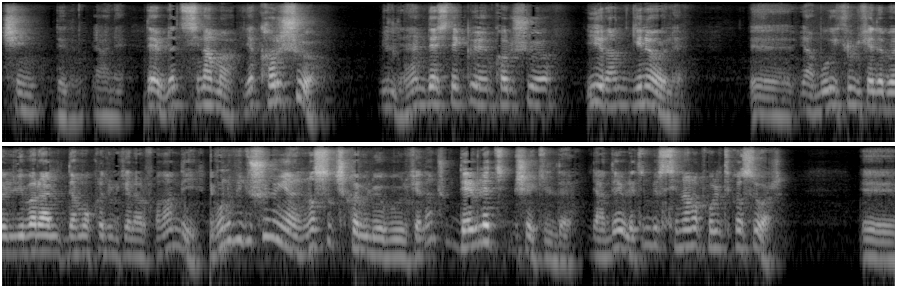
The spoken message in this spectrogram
Çin dedim. Yani devlet sinemaya karışıyor. Bildiğin hem destekliyor hem karışıyor. İran yine öyle. Ee, yani bu iki ülkede böyle liberal demokrat ülkeler falan değil. E bunu bir düşünün yani nasıl çıkabiliyor bu ülkeden? Çünkü devlet bir şekilde yani devletin bir sinema politikası var. Ee,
